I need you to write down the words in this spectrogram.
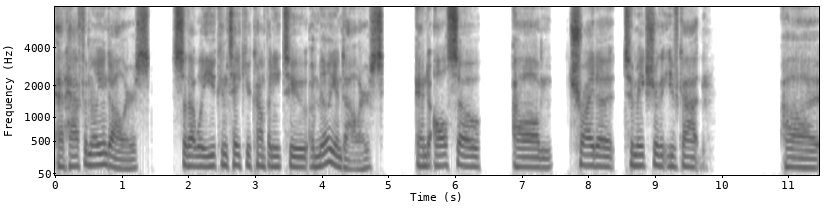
at half a million dollars so that way you can take your company to a million dollars and also um, try to to make sure that you've got uh,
